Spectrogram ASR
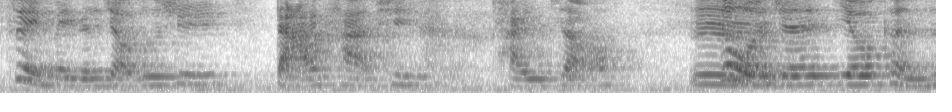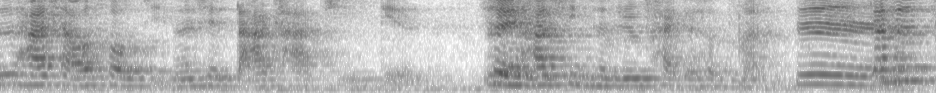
最美的角度去打卡去拍照。嗯这我觉得也有可能是他想要收集那些打卡景点，所以他行程就排的很满。嗯，但是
